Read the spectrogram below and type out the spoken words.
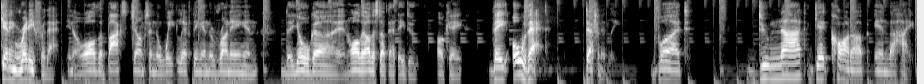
getting ready for that. You know, all the box jumps and the weightlifting and the running and the yoga and all the other stuff that they do. Okay. They owe that, definitely. But do not get caught up in the hype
